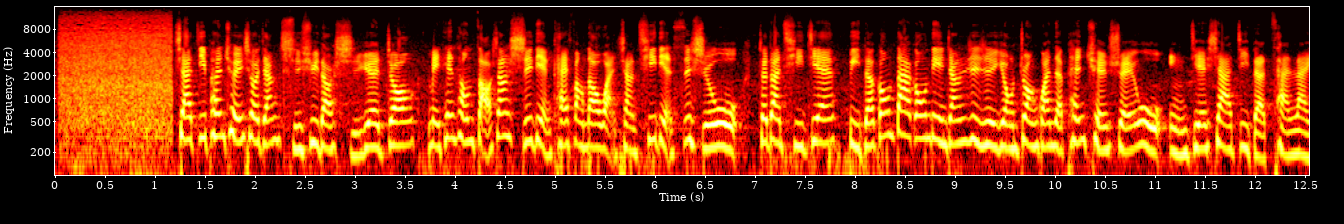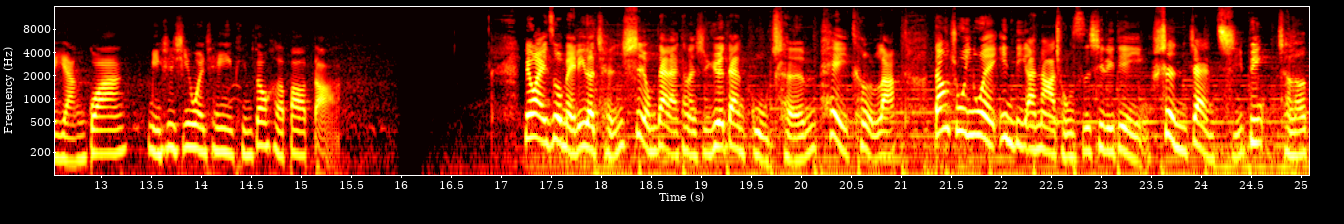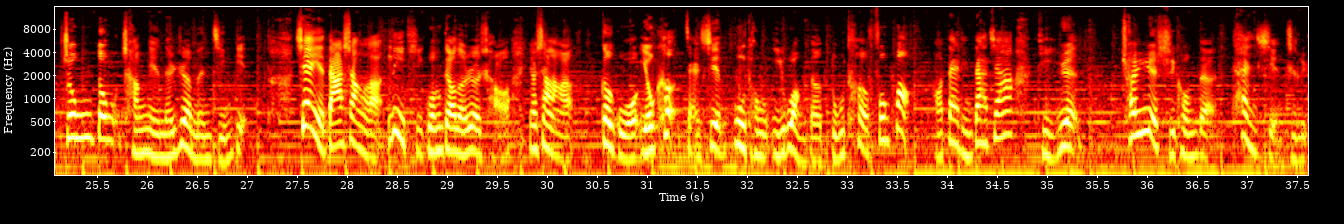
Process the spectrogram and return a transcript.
夏季喷泉秀将持续到十月中，每天从早上十点开放到晚上七点四十五。这段期间，彼得宫大宫殿将日日用壮观的喷泉水舞迎接夏季的灿烂阳光。民事新闻陈以婷综合报道。另外一座美丽的城市，我们带来看的是约旦古城佩特拉。当初因为印第安纳琼斯系列电影《圣战奇兵》成了中东常年的热门景点，现在也搭上了立体光雕的热潮，要向各国游客展现不同以往的独特风貌，好带领大家体验穿越时空的探险之旅。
